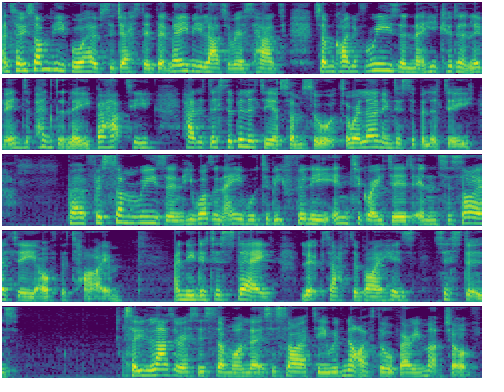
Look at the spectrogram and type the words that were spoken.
And so some people have suggested that maybe Lazarus had some kind of reason that he couldn't live independently. Perhaps he had a disability of some sort or a learning disability. But for some reason, he wasn't able to be fully integrated in society of the time and needed to stay looked after by his sisters. So Lazarus is someone that society would not have thought very much of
